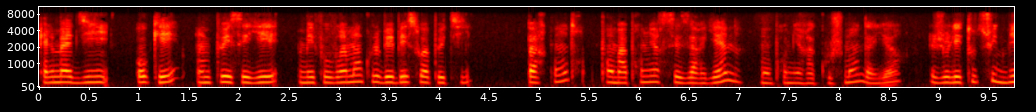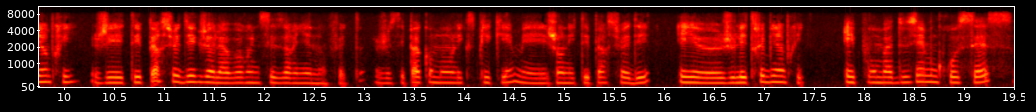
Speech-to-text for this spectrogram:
Elle m'a dit Ok, on peut essayer, mais il faut vraiment que le bébé soit petit. Par contre, pour ma première césarienne, mon premier accouchement d'ailleurs, je l'ai tout de suite bien pris. J'ai été persuadée que j'allais avoir une césarienne en fait. Je sais pas comment l'expliquer, mais j'en étais persuadée et euh, je l'ai très bien pris. Et pour ma deuxième grossesse,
